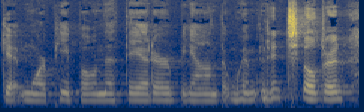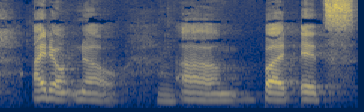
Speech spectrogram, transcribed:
get more people in the theater beyond the women and children. I don't know, mm. um, but it's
